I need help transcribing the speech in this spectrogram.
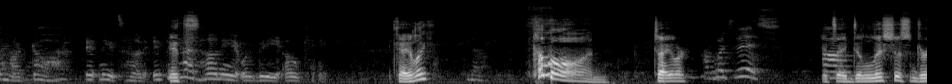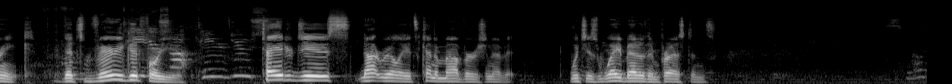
Oh my God, it needs honey. If it It's- had honey, it would be okay. Kaylee? No. Come on, Taylor. What's this? It's a um, delicious drink that's very good for you. Tater Tater juice? Tater juice, not really. It's kind of my version of it, which is way better than Preston's. smells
